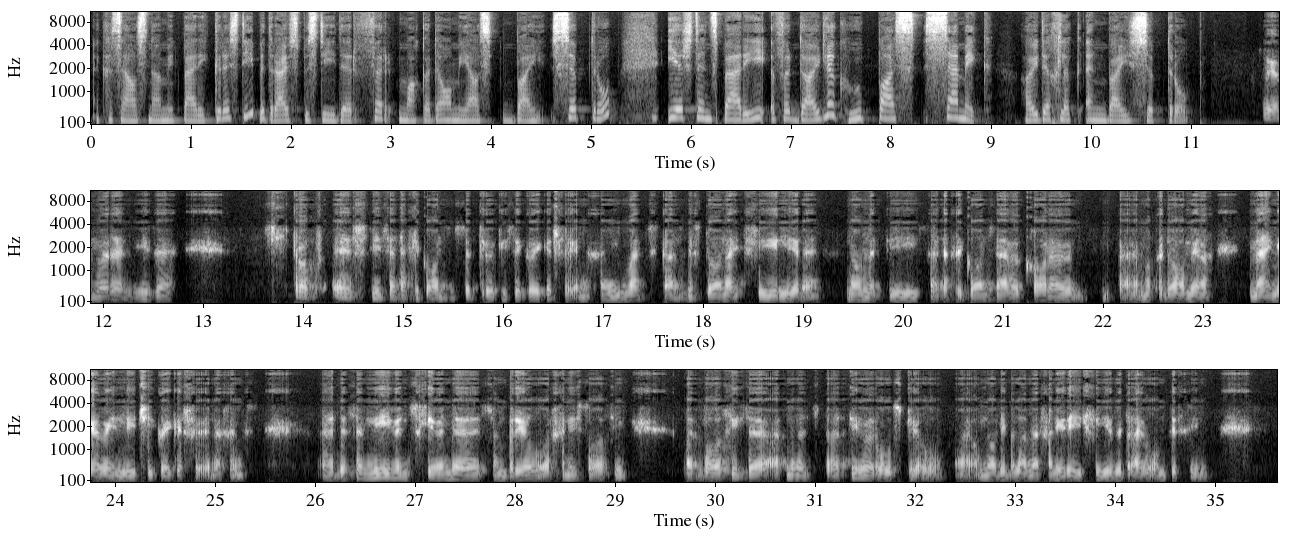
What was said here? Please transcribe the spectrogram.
Ek gesels nou met Barry Christie, bedryfsbestuurder vir Macadamias by Subtrop. Eerstens Barry, verduidelik hoe pas Samek huidigelik in by Subtrop? Goeiemôre Lize. Strop is die Suid-Afrikaanse subtropiese kwekersvereniging wat tans bestaan uit vier lede, naamlik die Suid-Afrikaanse avocado, uh, macadamia, mango en lychee kwekersverenigings. Uh, dit is 'n nuwensgewende sambreel organisasie wat basies 'n administratiewe rol speel uh, om na die belange van hierdie vier bedrywe om te sien.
